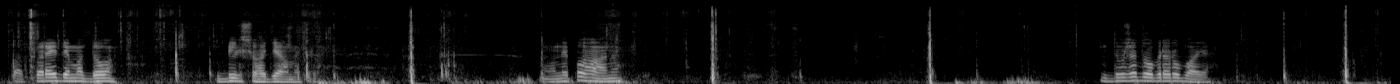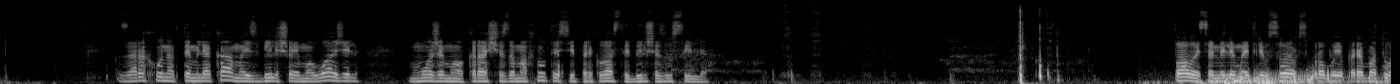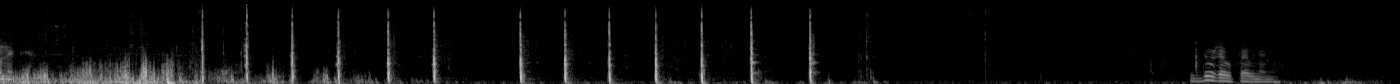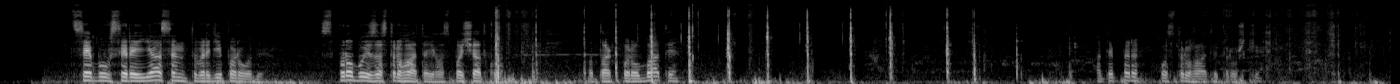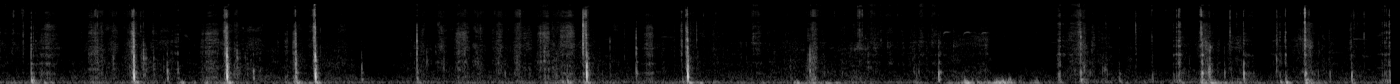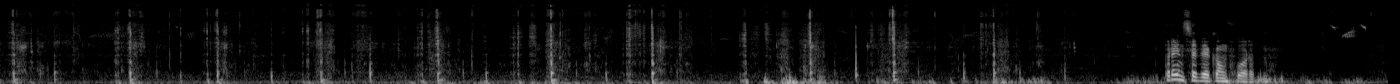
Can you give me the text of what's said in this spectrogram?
Так, перейдемо до більшого діаметру. Непогано. Дуже добре рубає. За рахунок темляка ми збільшуємо важіль, можемо краще замахнутися і перекласти більше зусилля. Палиця міліметрів 40 спробую перебатонити. Дуже впевнено. Це був сирий ясен тверді породи. Спробую застрогати його. Спочатку отак порубати. А тепер постругати трошки. Принципі, комфортно.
